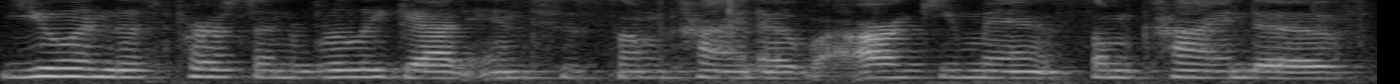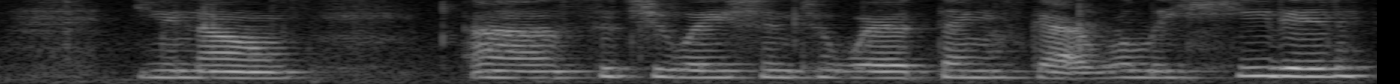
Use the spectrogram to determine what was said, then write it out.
you and this person really got into some kind of argument, some kind of, you know, situation to where things got really heated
